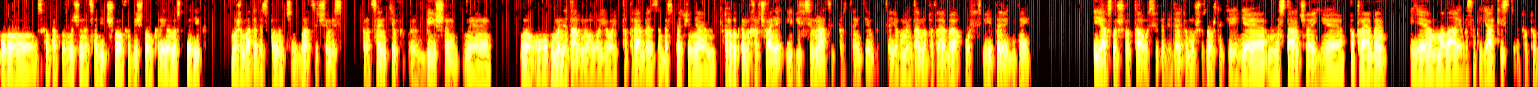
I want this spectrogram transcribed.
було скажімо так озвучено ця річ, що фактично Україна наступний рік може мати десь понад 20 чимось процентів більше е, гуманітарного його потреби забезпечення продуктами харчування, і 18% це є гуманітарна потреба освіти дітей. І ясно, що та освіта дітей, тому що знову ж таки є нестача, є потреби, є мала і висока якість, тобто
